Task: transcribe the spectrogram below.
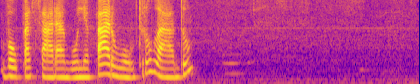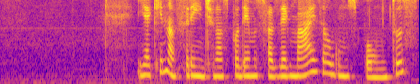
vou passar a agulha para o outro lado. E aqui na frente, nós podemos fazer mais alguns pontos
